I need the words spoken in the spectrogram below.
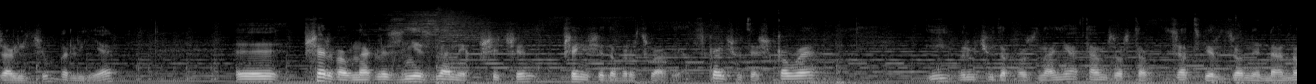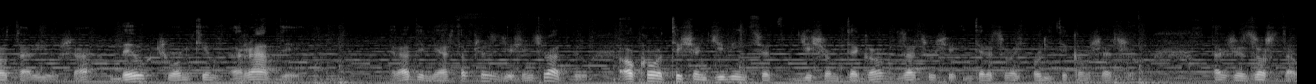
zaliczył w Berlinie, yy, przerwał nagle z nieznanych przyczyn, przeniósł się do Wrocławia. Skończył tę szkołę i wrócił do Poznania. Tam został zatwierdzony na notariusza. Był członkiem Rady. Rady Miasta przez 10 lat był. Około 1910 zaczął się interesować polityką szerszą. Także został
